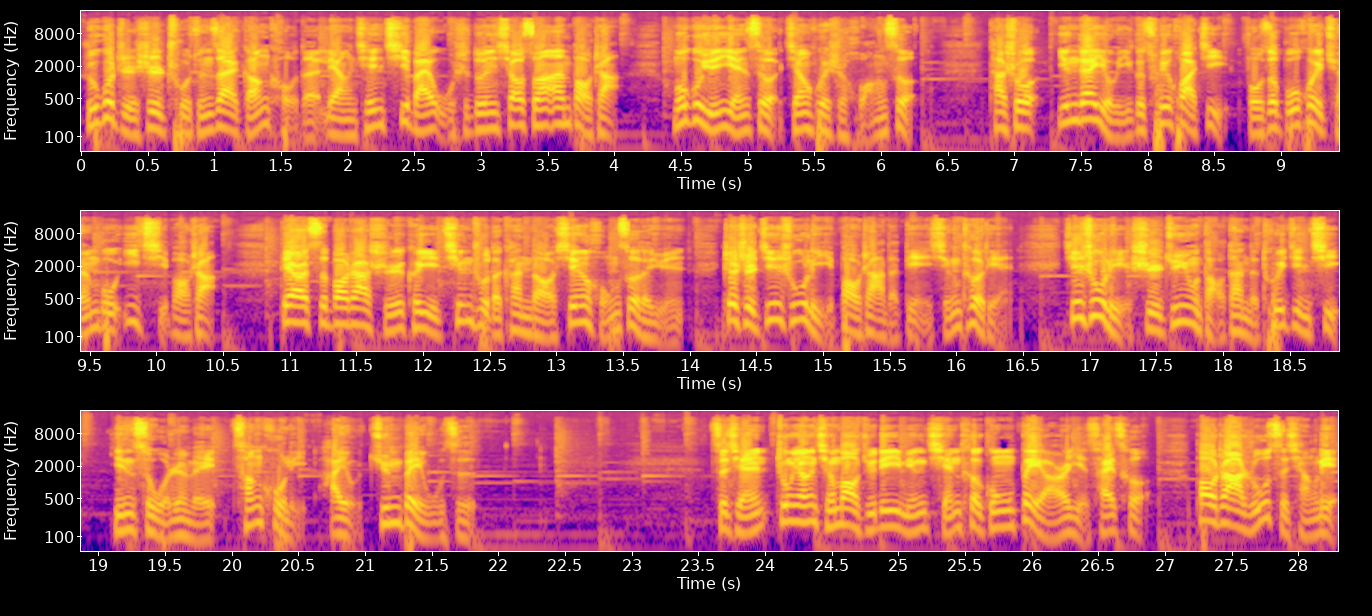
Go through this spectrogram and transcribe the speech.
如果只是储存在港口的两千七百五十吨硝酸铵爆炸，蘑菇云颜色将会是黄色。他说：“应该有一个催化剂，否则不会全部一起爆炸。第二次爆炸时，可以清楚地看到鲜红色的云，这是金属锂爆炸的典型特点。金属锂是军用导弹的推进器，因此我认为仓库里还有军备物资。”此前，中央情报局的一名前特工贝尔也猜测，爆炸如此强烈，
